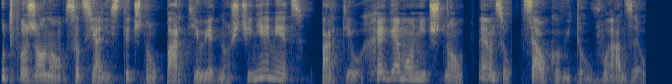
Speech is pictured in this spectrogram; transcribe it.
Utworzono socjalistyczną partię jedności Niemiec, partię hegemoniczną, mającą całkowitą władzę.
